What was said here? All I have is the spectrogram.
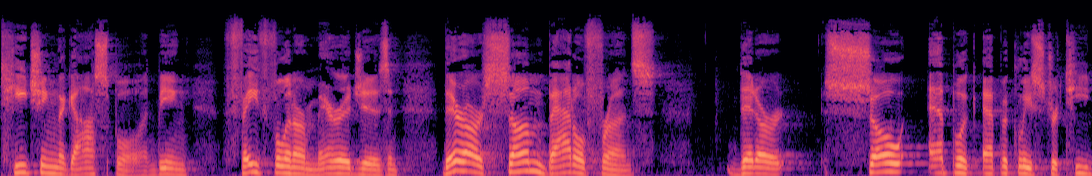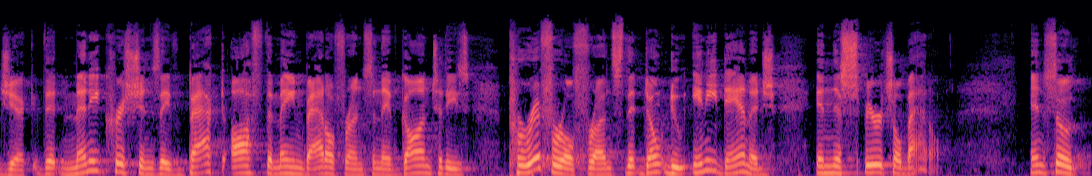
teaching the gospel and being faithful in our marriages. And there are some battlefronts that are so epic, epically strategic that many Christians they've backed off the main battlefronts and they've gone to these peripheral fronts that don't do any damage in this spiritual battle. And so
